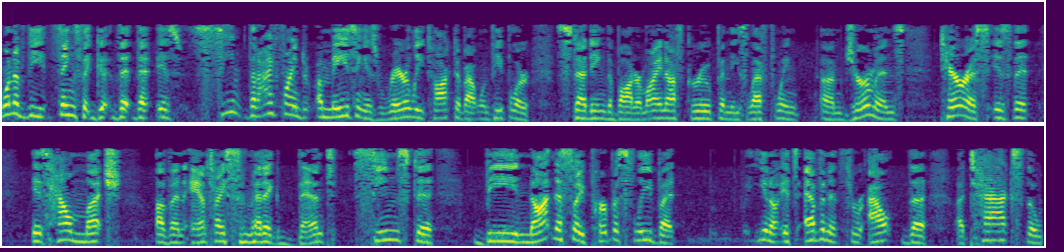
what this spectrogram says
one of the things that that that is seem that I find amazing is rarely talked about when people are studying the Baader Meinhof group and these left wing um, Germans terrorists is that is how much of an anti-Semitic bent seems to be not necessarily purposefully, but you know it's evident throughout the attacks, the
